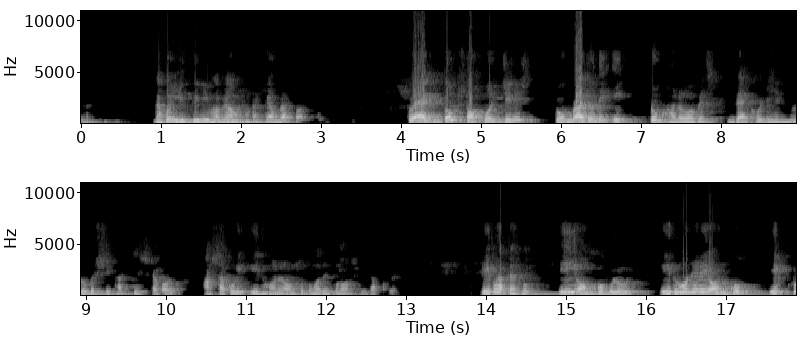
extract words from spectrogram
থার্টি দেখো ইজিলি ভাবে অঙ্কটাকে আমরা সলভ করি। তো একদম সহজ জিনিস। তোমরা যদি একটু ভালোভাবে দেখো জিনিসগুলোকে শেখার চেষ্টা করো, আশা করি এই ধরনের অঙ্ক তোমাদের কোনো অসুবিধা হবে না। এবার দেখো, এই অঙ্কগুলো এই ধরনের এই অঙ্ক একটু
